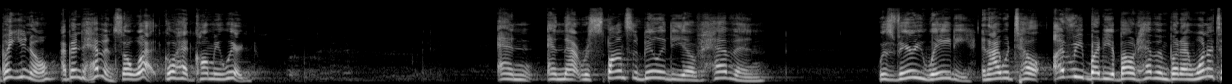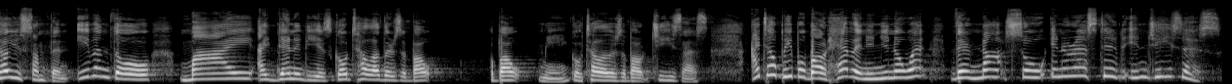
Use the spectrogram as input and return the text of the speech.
But you know, I've been to heaven, so what? Go ahead, call me weird. And, and that responsibility of heaven was very weighty. And I would tell everybody about heaven, but I want to tell you something. Even though my identity is go tell others about about me, go tell others about Jesus. I tell people about heaven, and you know what? They're not so interested in Jesus.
